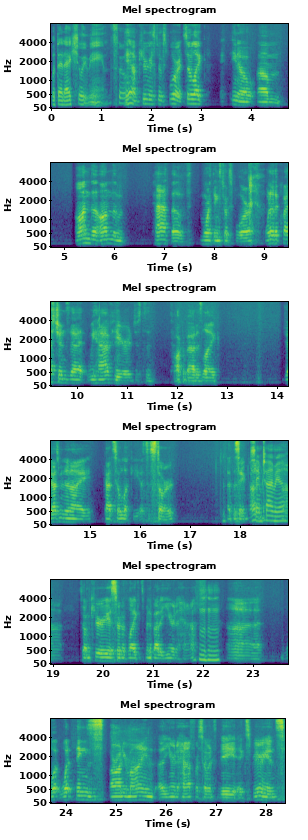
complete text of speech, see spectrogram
what that actually means so yeah, I'm curious to explore it. So like, you know, um, on the on the path of more things to explore. One of the questions that we have here, just to talk about, is like Jasmine and I got so lucky as to start at the same time. Same time, yeah. Uh, so I'm curious, sort of like it's been about a year and a half. Mm-hmm. Uh, what what things are on your mind a year and a half or so into the experience?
